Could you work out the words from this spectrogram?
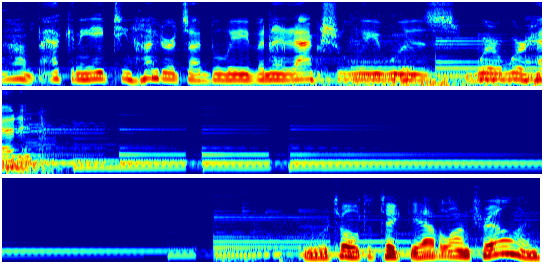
oh, back in the 1800s, I believe, and it actually was where we're headed. We were told to take the Avalon Trail and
